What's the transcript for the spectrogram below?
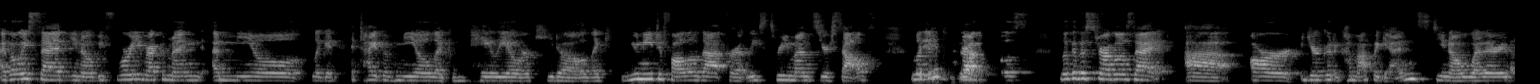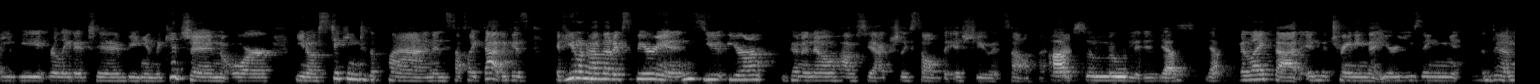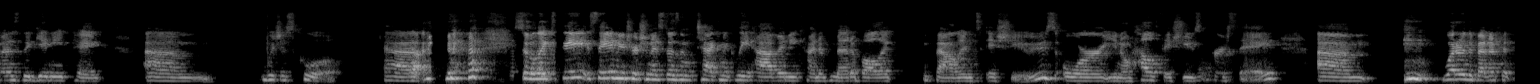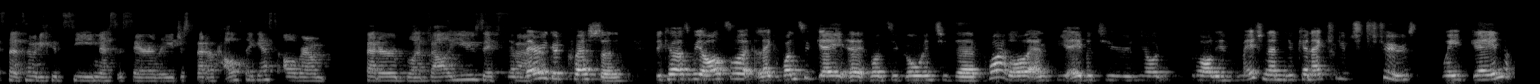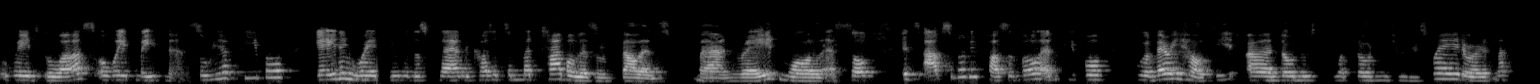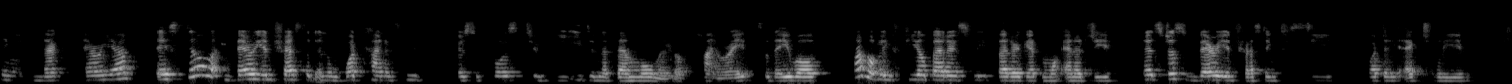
I've always said, you know, before you recommend a meal, like a, a, type of meal like paleo or keto, like you need to follow that for at least three months yourself. Look at the struggles, look at the struggles that uh, are you're going to come up against you know whether it be related to being in the kitchen or you know sticking to the plan and stuff like that because if you don't have that experience you you aren't going to know how to actually solve the issue itself. Absolutely yes yeah. I like that in the training that you're using them as the guinea pig um, which is cool. Uh, yeah. so like say say a nutritionist doesn't technically have any kind of metabolic balance issues or you know health issues per se um, what are the benefits that somebody could see necessarily? Just better health i guess all around better blood values if uh, very good question because we also like once you get uh, once you go into the portal and be able to you know put all the information and you can actually choose weight gain, weight loss, or weight maintenance. So we have people gaining weight with this plan because it's a metabolism balance plan, right? More or less. So it's absolutely possible and people who are very healthy and don't lose don't need to lose weight or nothing in that area, they're still very interested in what kind of food are supposed to be eaten at that moment of time, right? So they will probably feel better, sleep better, get more energy. And it's just very interesting to see what they actually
